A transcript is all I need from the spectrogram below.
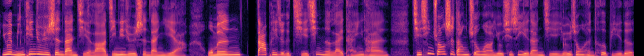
因为明天就是圣诞节啦，今天就是圣诞夜啊，我们搭配这个节庆呢，来谈一谈节庆装饰当中啊，尤其是耶诞节，有一种很特别的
